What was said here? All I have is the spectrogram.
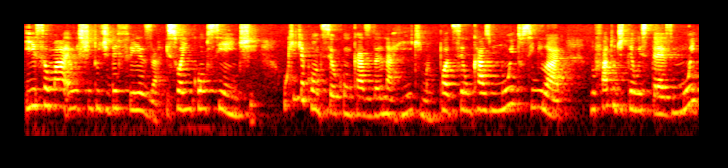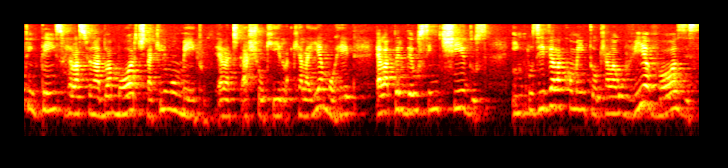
E isso é, uma, é um instinto de defesa, isso é inconsciente. O que, que aconteceu com o caso da Ana Hickman pode ser um caso muito similar. No fato de ter um estresse muito intenso relacionado à morte, naquele momento ela achou que que ela ia morrer, ela perdeu os sentidos Inclusive, ela comentou que ela ouvia vozes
